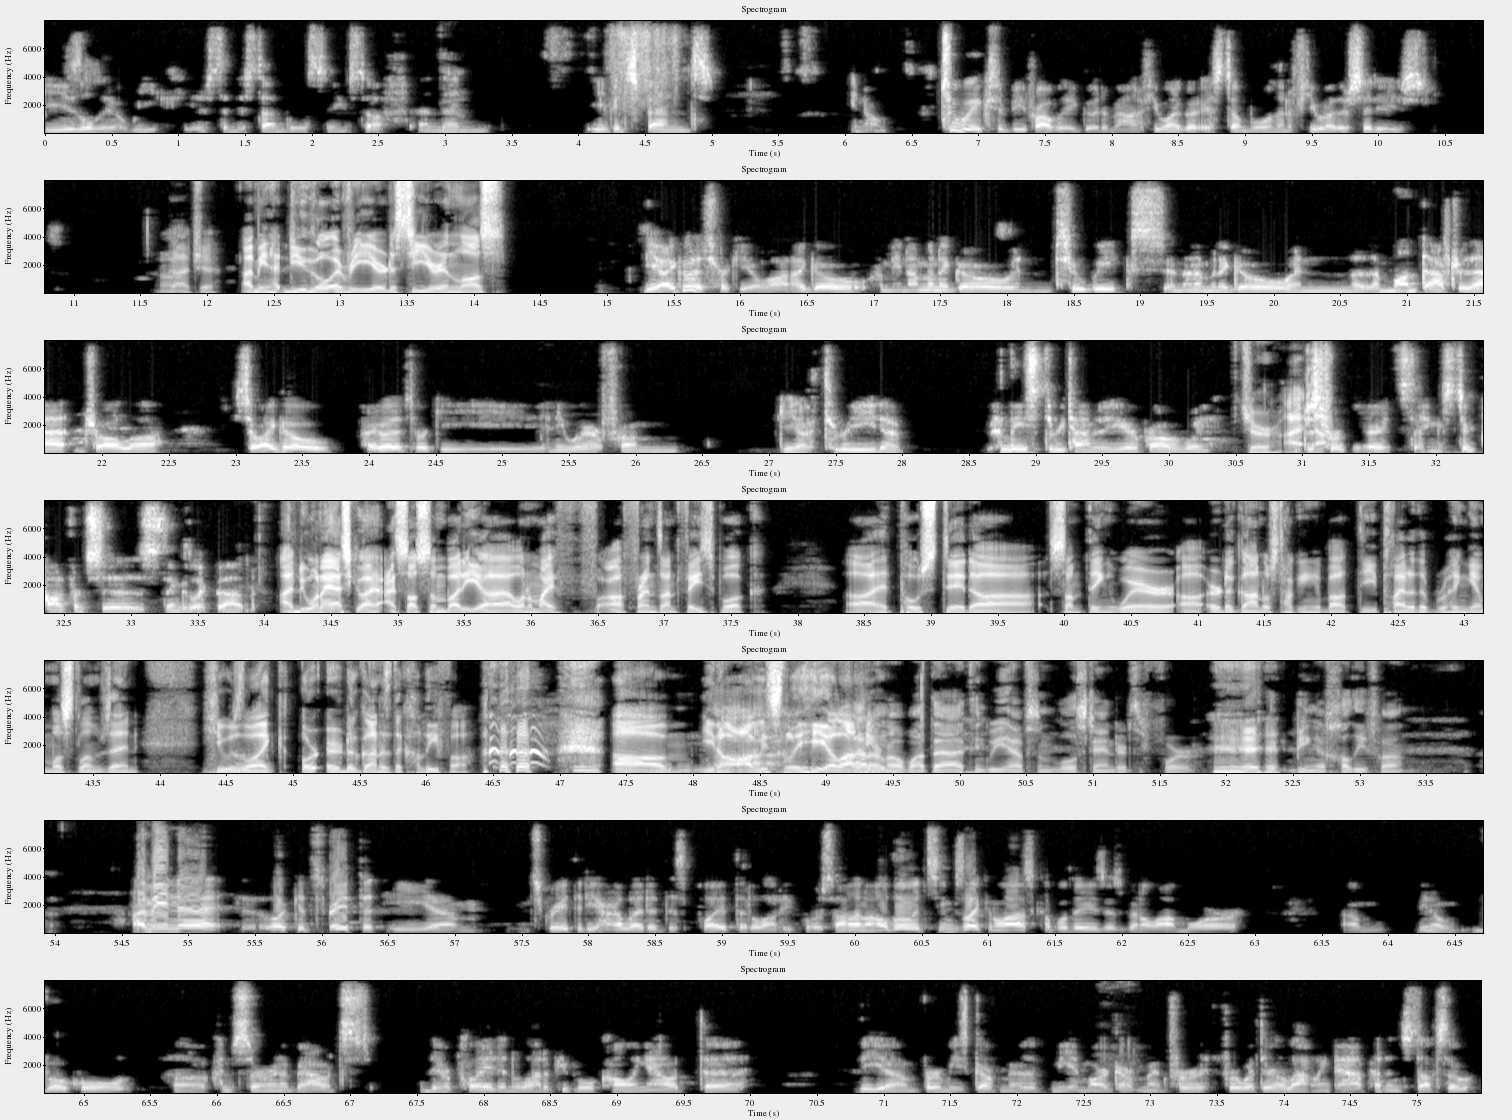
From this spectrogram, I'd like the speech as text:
easily a week just in Istanbul seeing stuff, and then you could spend, you know, two weeks would be probably a good amount if you want to go to Istanbul and then a few other cities. uh, Gotcha. I mean, do you go every year to see your in-laws? Yeah, I go to Turkey a lot. I go, I mean, I'm going to go in two weeks and then I'm going to go in a month after that, inshallah. So I go, I go to Turkey anywhere from, you know, three to at least three times a year, probably Sure. I, just I, for various things, to conferences, things like that. I do want to ask you. I, I saw somebody, uh, one of my f- uh, friends on Facebook, uh, had posted uh, something where uh, Erdogan was talking about the plight of the Rohingya Muslims, and he was Mhm. like, "Er- "Erdogan is the Khalifa." um, Mhm. you know, Uh, obviously, a lot of I don't know about that. I think we have some low standards for being a Khalifa. I mean, uh, look, it's great that he, um, it's great that he highlighted this plight that a lot of people are silent. Although it seems like in the last couple of days, there's been a lot more, um, you know, vocal uh, concern about their plight, and a lot of people calling out the the um, Burmese government, the Myanmar government, for for what they're allowing to happen and stuff. So,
